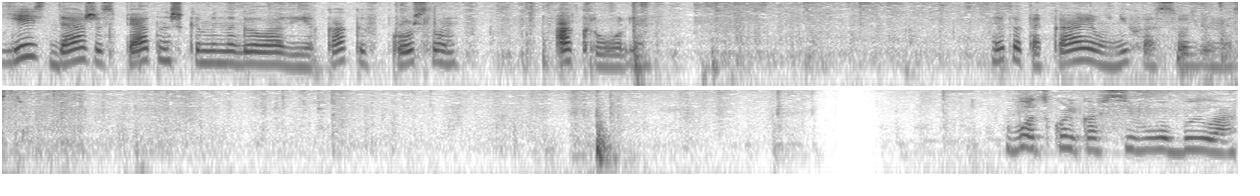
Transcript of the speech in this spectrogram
Есть даже с пятнышками на голове, как и в прошлом окроле. Это такая у них особенность. Вот сколько всего было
